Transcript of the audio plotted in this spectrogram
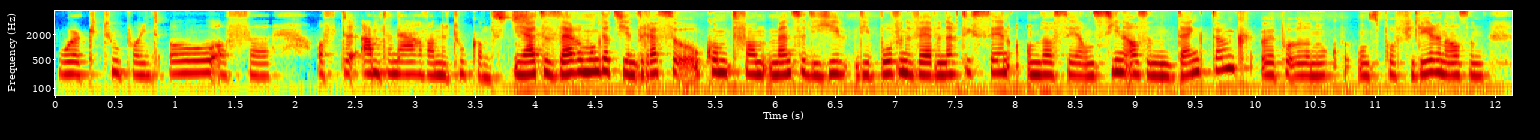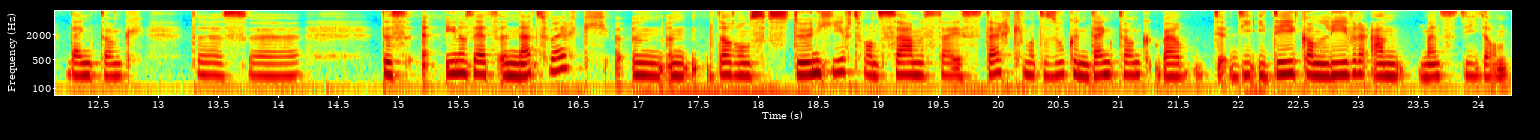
Work 2.0 of, eh, of de ambtenaren van de toekomst. Ja, het is daarom ook dat die interesse ook komt van mensen die, die boven de 35 zijn, omdat zij ons zien als een denktank. Pro- willen ook ons profileren als een denktank. Dus eh, het is enerzijds een netwerk een, een, dat ons steun geeft, want samen sta je sterk, maar het is ook een denktank waar die ideeën kan leveren aan mensen die dan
